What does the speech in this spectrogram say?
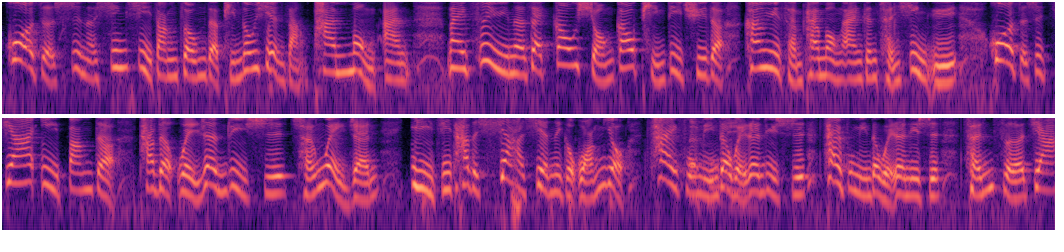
或者是呢新系当中的屏东县长潘孟安，乃至于呢在高雄高平地区的康裕成、潘孟安跟陈信瑜，或者是嘉义帮的他的委任律师陈伟仁，以及他的下线那个网友蔡福明的委任律师蔡福明的委任律师陈泽嘉，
